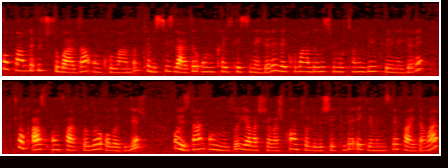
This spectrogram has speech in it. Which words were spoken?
Toplamda 3 su bardağı un kullandım. Tabi sizler de unun kalitesine göre ve kullandığınız yumurtanın büyüklüğüne göre çok az un farklılığı olabilir. O yüzden ununuzu yavaş yavaş kontrollü bir şekilde eklemenizde fayda var.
